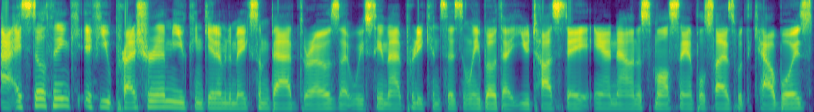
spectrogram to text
I still think if you pressure him, you can get him to make some bad throws. That we've seen that pretty consistently, both at Utah State and now in a small sample size with the Cowboys.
